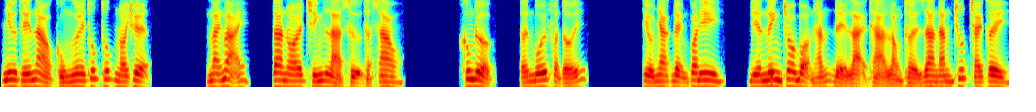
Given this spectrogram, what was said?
Như thế nào cùng ngươi thúc thúc nói chuyện? Mãi mãi, ta nói chính là sự thật sao? Không được, ấn bối phận tới. Tiểu nhạc đệm qua đi, Điền Ninh cho bọn hắn để lại thả lỏng thời gian ăn chút trái cây,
